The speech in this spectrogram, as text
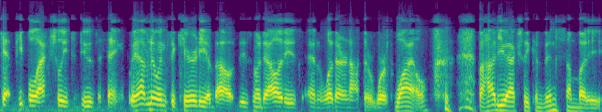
get people actually to do the thing? We have no insecurity about these modalities and whether or not they're worthwhile, but how do you actually convince somebody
